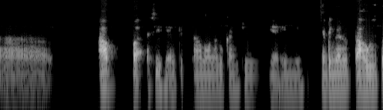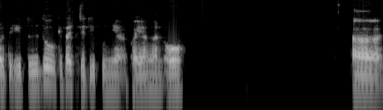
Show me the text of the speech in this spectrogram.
uh, apa sih yang kita mau lakukan di dunia ini. Ya, dengan tahu seperti itu itu kita jadi punya bayangan oh uh,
